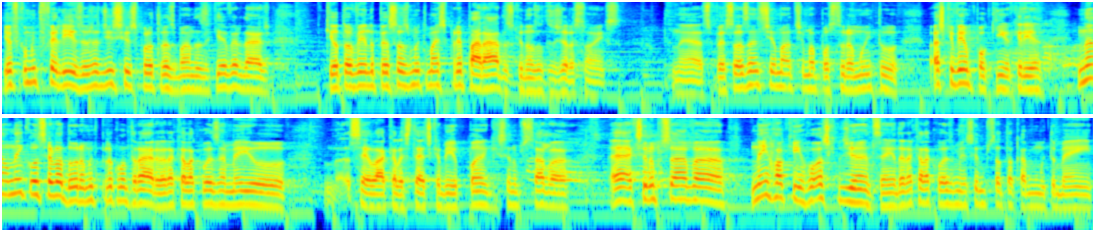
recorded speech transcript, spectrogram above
E eu fico muito feliz, eu já disse isso para outras bandas aqui, é verdade, que eu estou vendo pessoas muito mais preparadas que nas outras gerações. Né? As pessoas antes tinham uma, tinham uma postura muito. Acho que veio um pouquinho, eu queria. Não, nem conservadora, muito pelo contrário. Era aquela coisa meio. Sei lá, aquela estética meio punk, que você não precisava. É, que você não precisava nem rock and roll, acho que de antes ainda. Era aquela coisa meio, você não precisa tocar muito bem,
